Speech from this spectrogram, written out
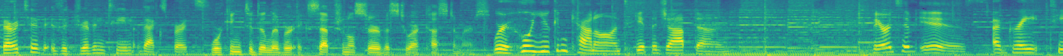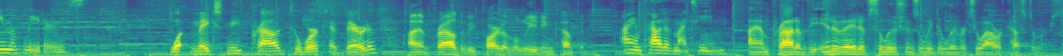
Veritiv is a driven team of experts. Working to deliver exceptional service to our customers. We're who you can count on to get the job done. Veritiv is a great team of leaders. What makes me proud to work at Veritiv? I am proud to be part of a leading company. I am proud of my team. I am proud of the innovative solutions we deliver to our customers.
